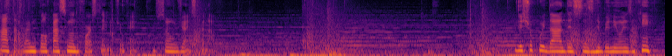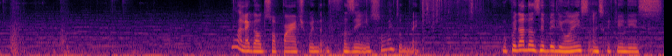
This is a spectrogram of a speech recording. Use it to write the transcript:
Ah, tá. Vai me colocar acima do Force Limit. Ok. Isso eu já esperava. Deixa eu cuidar dessas rebeliões aqui. Não é legal de sua parte fazer isso, mas tudo bem. Vou cuidar das rebeliões antes que aqueles...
